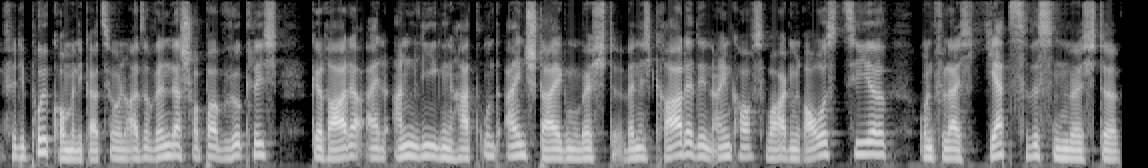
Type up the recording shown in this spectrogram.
für die Pull-Kommunikation, also wenn der Shopper wirklich gerade ein Anliegen hat und einsteigen möchte, wenn ich gerade den Einkaufswagen rausziehe und vielleicht jetzt wissen möchte,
